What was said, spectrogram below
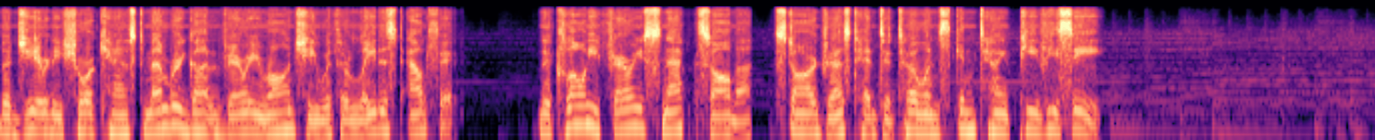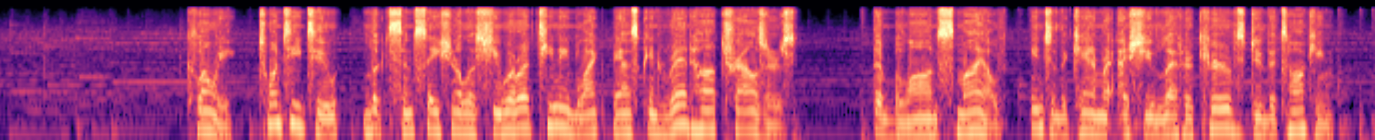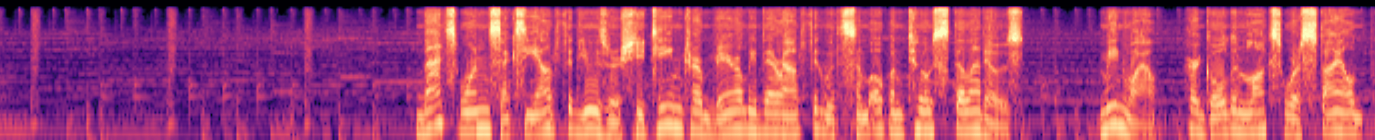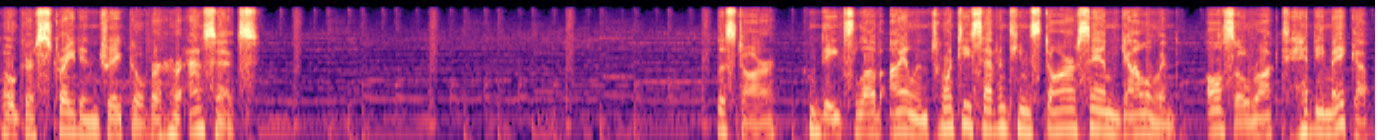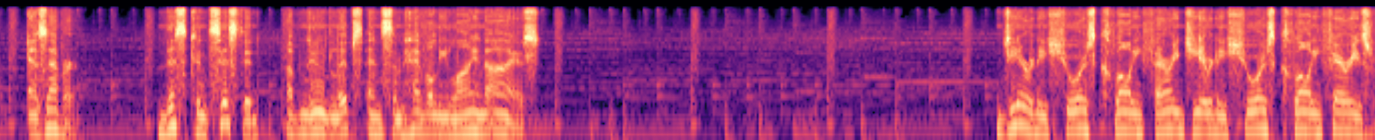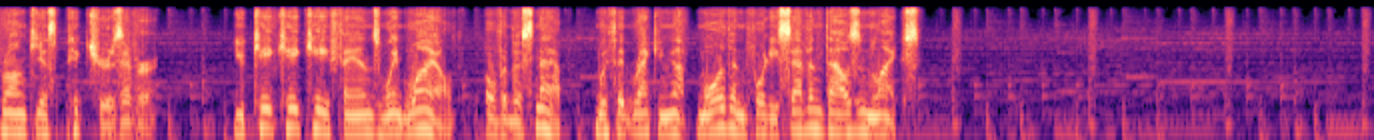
the Geordie Shore cast member got very raunchy with her latest outfit. The Chloe Ferry snap saw the star dressed head to toe in skin-tight PVC. Chloe, 22, looked sensational as she wore a teeny black basque and red-hot trousers. The blonde smiled into the camera as she let her curves do the talking. That's one sexy outfit user she teamed her barely there outfit with some open-toe stilettos. Meanwhile, her golden locks were styled poker straight and draped over her assets. The star, who dates Love Island 2017 star Sam Gowland, also rocked heavy makeup, as ever. This consisted of nude lips and some heavily lined eyes. Geordie Shore's Chloe Ferry Geordie Shore's Chloe Ferry's raunkiest pictures ever. UKKK fans went wild over the snap, with it racking up more than 47,000 likes.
